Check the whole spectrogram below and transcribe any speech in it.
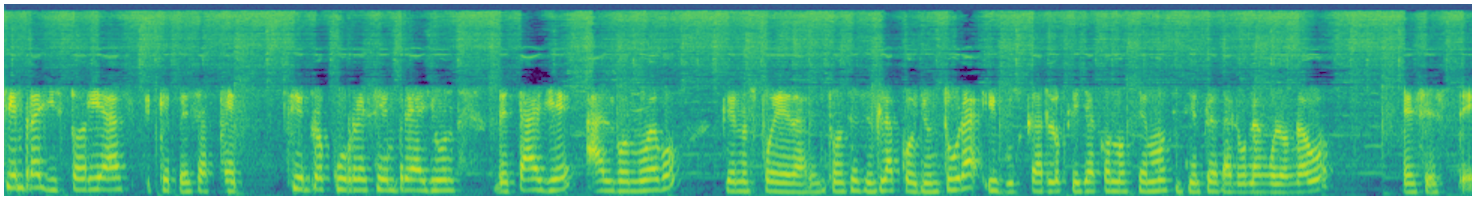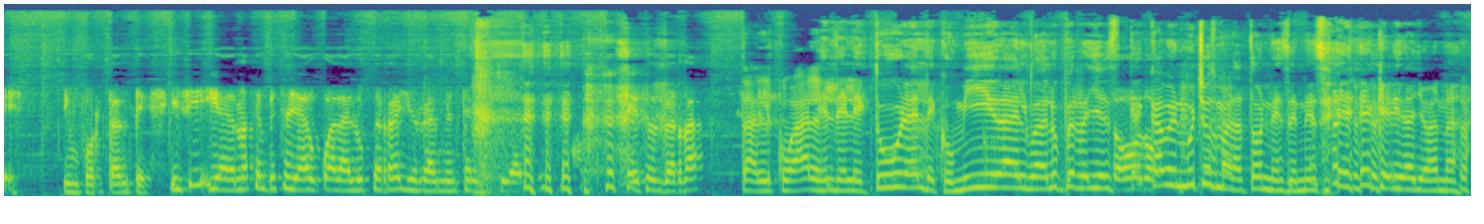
siempre hay historias que pese a que siempre ocurre siempre hay un detalle algo nuevo que nos puede dar entonces es la coyuntura y buscar lo que ya conocemos y siempre darle un ángulo nuevo es este importante. Y sí, y además empecé ya Guadalupe Reyes realmente en la ciudad de México. Eso es verdad. Tal cual. El de lectura, el de comida, el Guadalupe Reyes. Ca- Caben muchos maratones en ese, querida Joana.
